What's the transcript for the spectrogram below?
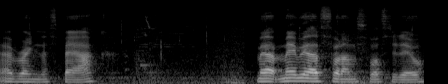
I bring this back. Maybe that's what I'm supposed to do.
